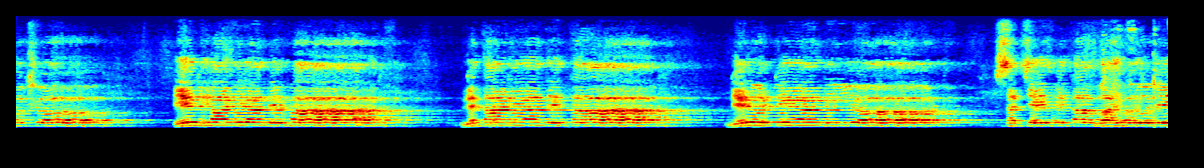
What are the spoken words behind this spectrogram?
ਬਖਸ਼ੋ। ਇਹ ਨਿਮਾਣਿਆਂ ਦੇ ਮਾਰ ਨਿਤਾਣਿਆਂ ਦੇ ਤਾਰ ਨਿਰੋਟਿਆਂ ਦੀ ਸੱਚੇ ਪਿਤਾ ਵਾਹਿਗੁਰੂ ਜੀ,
